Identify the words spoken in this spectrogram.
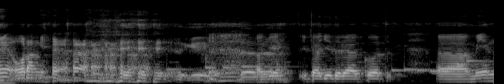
orangnya oke dadah. oke itu aja dari aku. Eh, Amin.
